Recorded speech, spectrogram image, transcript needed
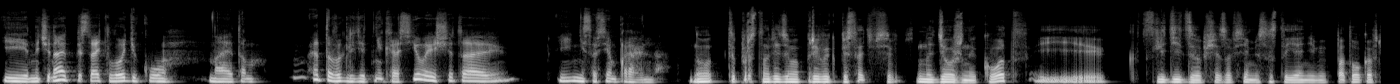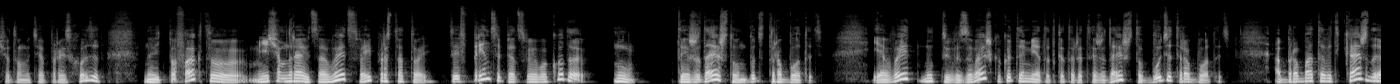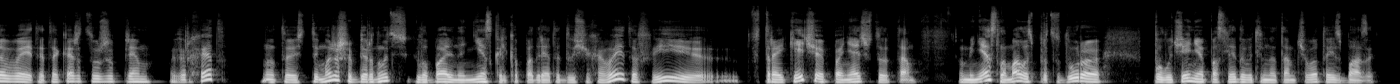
и начинают писать логику на этом. Это выглядит некрасиво, я считаю, и не совсем правильно. Ну, ты просто, видимо, привык писать все надежный код и следить за, вообще за всеми состояниями потоков, что там у тебя происходит. Но ведь по факту мне чем нравится await своей простотой. Ты, в принципе, от своего кода, ну, ты ожидаешь, что он будет работать. И await, ну, ты вызываешь какой-то метод, который ты ожидаешь, что будет работать. Обрабатывать каждый await, это, кажется, уже прям overhead. Ну, то есть ты можешь обернуть глобально несколько подряд идущих авейтов и в трайкетче понять, что там у меня сломалась процедура получения последовательно там чего-то из базы.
